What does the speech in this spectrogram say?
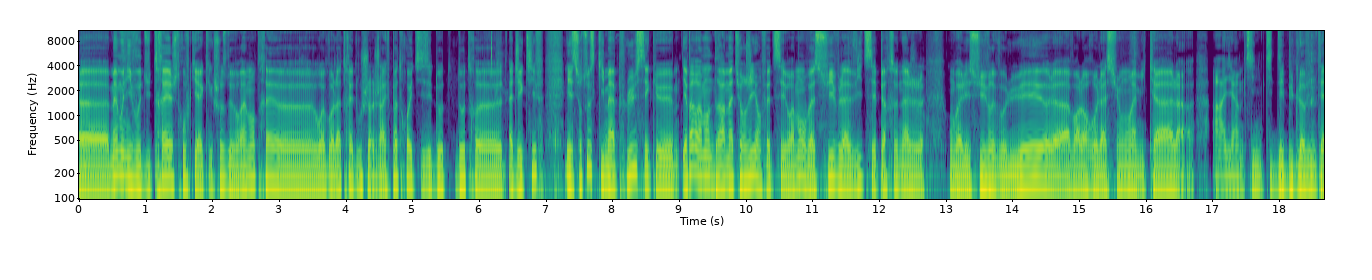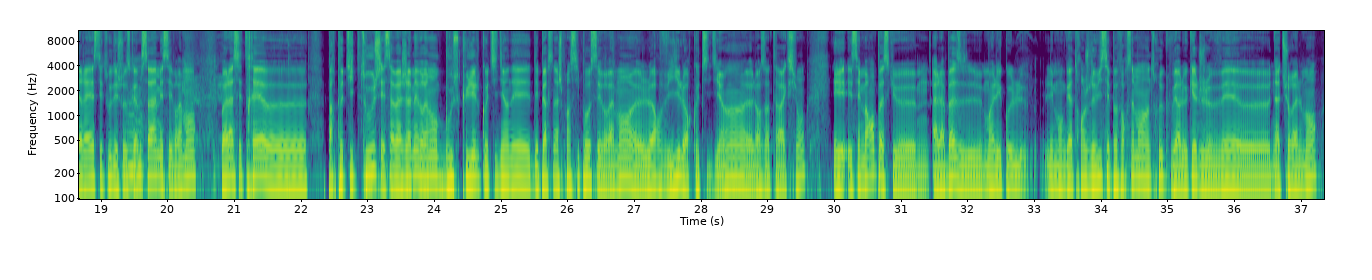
Euh, même au niveau du trait, je trouve qu'il y a quelque chose de vraiment très, euh, ouais, voilà, très doux. J'arrive pas trop à utiliser d'autres euh, adjectifs. Et surtout, ce qui m'a plu, c'est que il y a pas vraiment de dramaturgie en fait. C'est vraiment, on va suivre la vie de ces personnages. On va les suivre évoluer, avoir leurs relations amicales. Ah, il y a un petit, petit début de love interest et tout, des choses comme ça. Mais c'est vraiment, voilà, c'est très euh, par petites touches et ça va jamais vraiment bousculer le quotidien des, des personnages principaux. C'est vraiment leur vie, leur quotidien, leurs interactions. Et, c'est marrant parce que euh, à la base, euh, moi, les mangas tranches de vie, c'est pas forcément un truc vers lequel je vais euh, naturellement.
